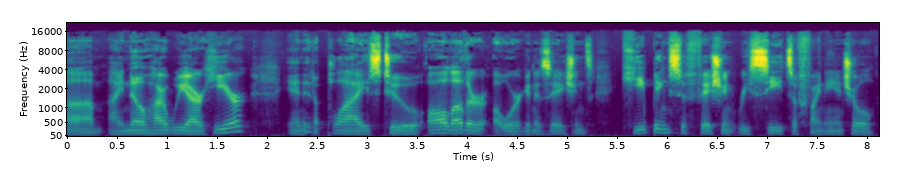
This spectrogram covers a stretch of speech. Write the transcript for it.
Um, I know how we are here, and it applies to all other organizations. Keeping sufficient receipts of financial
